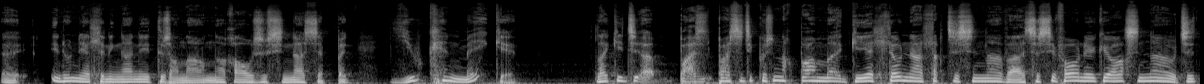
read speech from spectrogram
eh, inunialliningani tusarnaarnaqarusussinaassap but you can make it. Like it's eh, pasitikusnarpaama kialluunaallartissinnaava eh, sassifooniukiuarsinnaagutit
